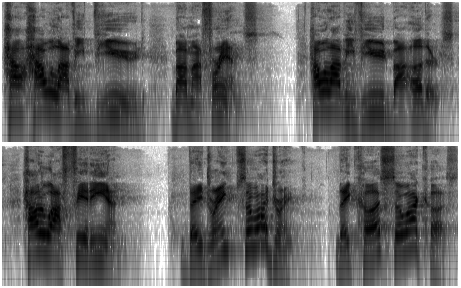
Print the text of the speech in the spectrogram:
How, how will I be viewed by my friends? How will I be viewed by others? How do I fit in? They drink, so I drink. They cuss, so I cuss.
